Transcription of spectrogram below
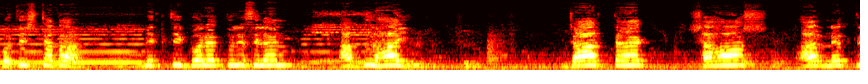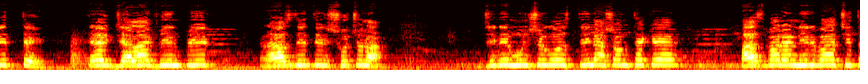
প্রতিষ্ঠাতা ভিত্তিক গড়ে তুলেছিলেন আব্দুল হাই, যার ত্যাগ, সাহস আর নেতৃত্বে এই জেলায় বিএনপির রাজনীতির সূচনা। যিনি মুন্সিগঞ্জ তিন আসন থেকে পাঁচবারের নির্বাচিত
